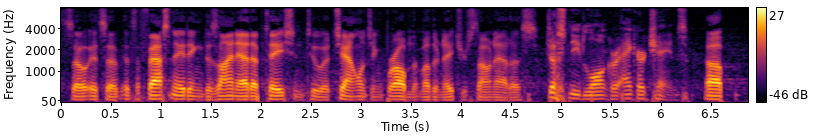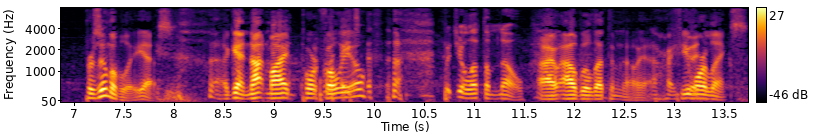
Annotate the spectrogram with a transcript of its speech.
So it's a it's a fascinating design adaptation to a challenging problem that Mother Nature's thrown at us. Just need longer anchor chains. Uh, Presumably, yes. Again, not my portfolio. but you'll let them know. I, I, will let them know, yeah. Right, a few good. more links.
